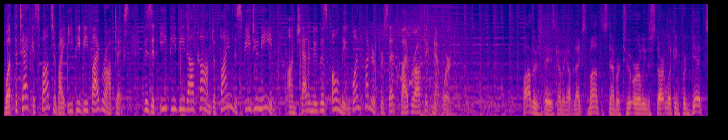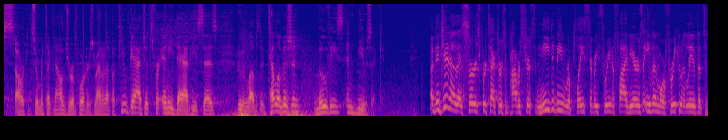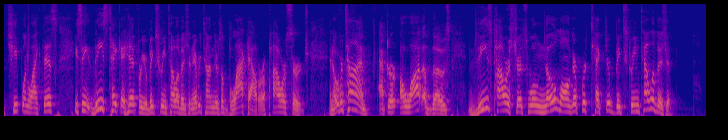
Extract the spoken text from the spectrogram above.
What the Tech is sponsored by EPB Fiber Optics. Visit EPB.com to find the speed you need on Chattanooga's only 100% fiber optic network. Father's Day is coming up next month. It's never too early to start looking for gifts. Our consumer technology reporters rounded up a few gadgets for any dad, he says, who loves their television, movies, and music. Uh, did you know that surge protectors or power strips need to be replaced every three to five years, even more frequently if it's a cheap one like this? You see, these take a hit for your big screen television every time there's a blackout or a power surge. And over time, after a lot of those, these power strips will no longer protect your big screen television.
